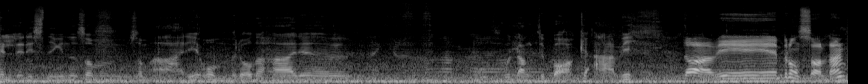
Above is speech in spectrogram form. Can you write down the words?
Helleristningene som, som er i området her, eh, hvor langt tilbake er vi? Da er vi i bronsealderen.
